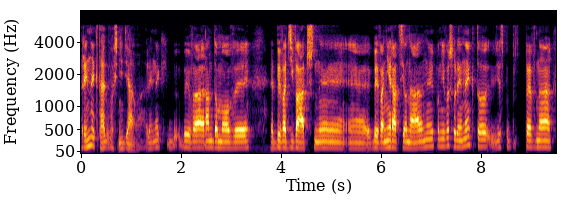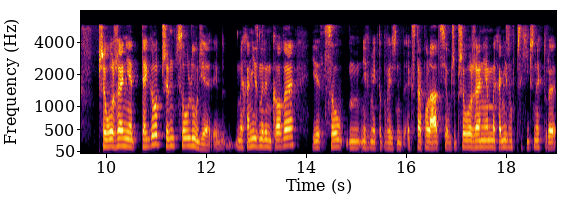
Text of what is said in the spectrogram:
rynek tak właśnie działa. Rynek bywa randomowy, bywa dziwaczny, e, bywa nieracjonalny, ponieważ rynek to jest pewna przełożenie tego, czym są ludzie. Jakby mechanizmy rynkowe są, mm, nie wiem jak to powiedzieć, ekstrapolacją czy przełożeniem mechanizmów psychicznych, które,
